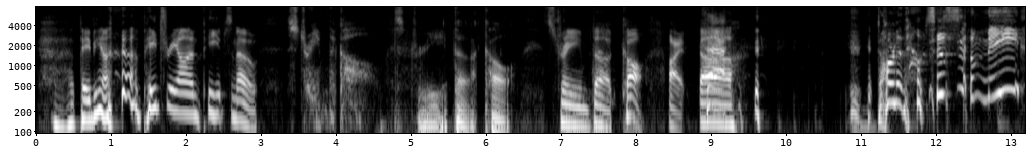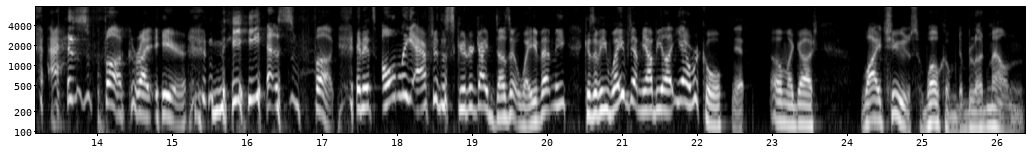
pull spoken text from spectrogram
Patreon, Patreon peeps know. Stream the call. Stream the call. Stream the call. All right. Uh, darn it, that was just me as fuck right here. Me as fuck. And it's only after the scooter guy doesn't wave at me, because if he waved at me, I'll be like, yeah, we're cool. Yep. Oh my gosh. Why choose? Welcome to Blood Mountain.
